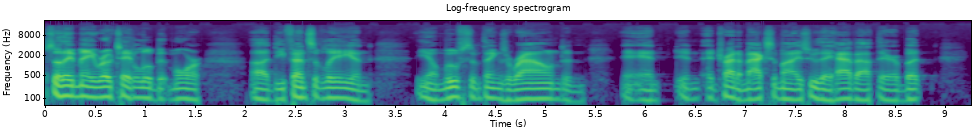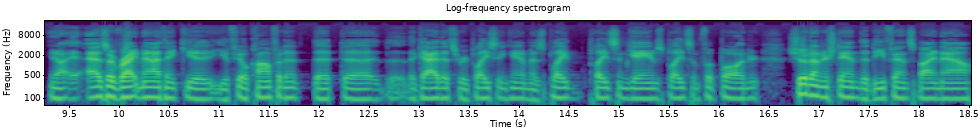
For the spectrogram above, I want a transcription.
so they may rotate a little bit more uh, defensively and you know move some things around and, and and and try to maximize who they have out there. But you know, as of right now, I think you you feel confident that uh, the the guy that's replacing him has played played some games, played some football, and should understand the defense by now.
